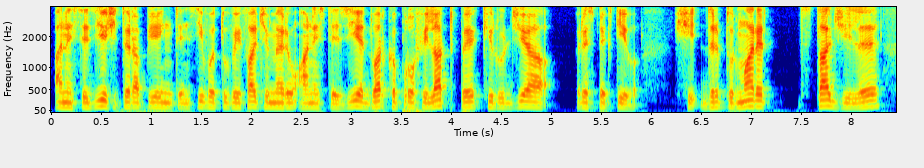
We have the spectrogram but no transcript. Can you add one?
anestezie și terapie intensivă tu vei face mereu anestezie, doar că profilat pe chirurgia respectivă. Și drept urmare, stagiile uh,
